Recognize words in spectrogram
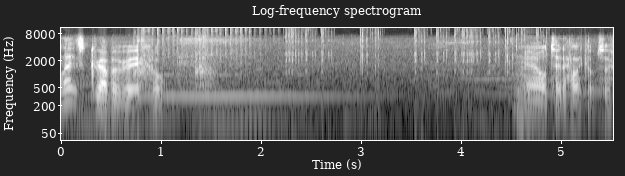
let's grab a vehicle. Yeah, I'll take the helicopter.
